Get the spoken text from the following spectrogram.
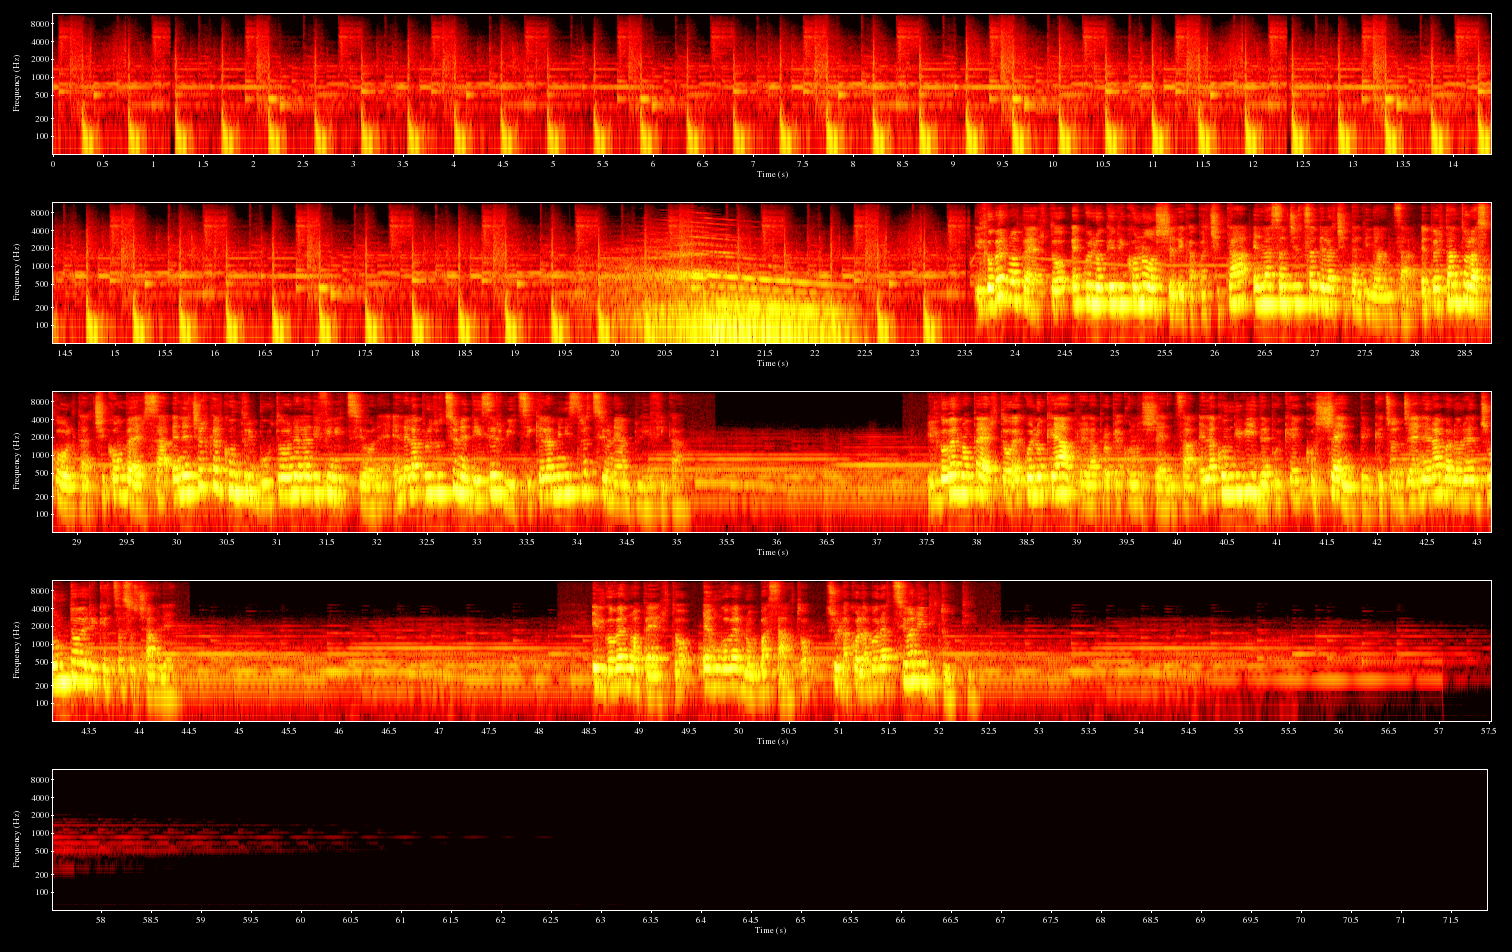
Il governo aperto è quello che riconosce le capacità e la saggezza della cittadinanza e pertanto l'ascolta, ci conversa e ne cerca il contributo nella definizione e nella produzione dei servizi che l'amministrazione amplifica. Il governo aperto è quello che apre la propria conoscenza e la condivide poiché è cosciente che ciò genera valore aggiunto e ricchezza sociale. Il governo aperto è un governo basato sulla collaborazione di tutti.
